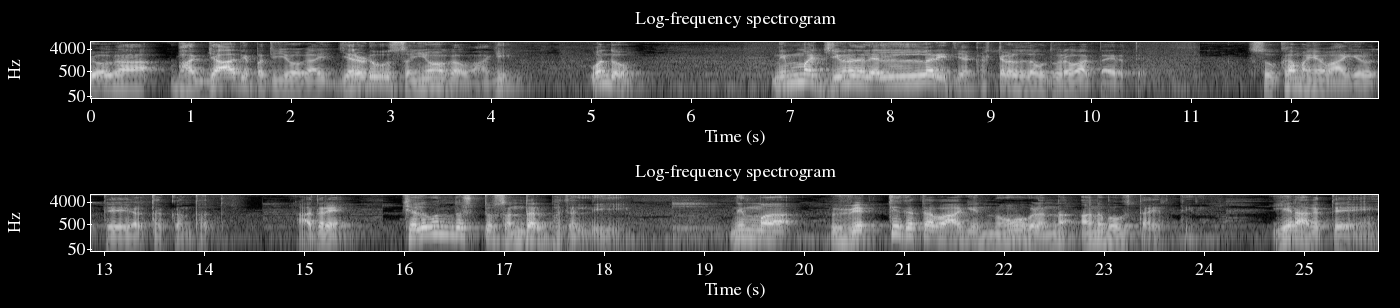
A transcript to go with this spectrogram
ಯೋಗ, ಭಾಗ್ಯಾಧಿಪತಿ ಯೋಗ ಎರಡೂ ಸಂಯೋಗವಾಗಿ ಒಂದು ನಿಮ್ಮ ಜೀವನದಲ್ಲಿ ಎಲ್ಲ ರೀತಿಯ ಕಷ್ಟಗಳೆಲ್ಲವೂ ದೂರವಾಗ್ತಾ ಇರುತ್ತೆ. ಸುಖಮಯವಾಗಿರುತ್ತೆ ಹೇಳ್ತಕ್ಕಂಥದ್ದು. ಆದರೆ ಕೆಲವೊಂದಷ್ಟು ಸಂದರ್ಭದಲ್ಲಿ ನಿಮ್ಮ ವ್ಯಕ್ತಿಗತವಾಗಿ ನೋವುಗಳನ್ನು ಅನುಭವಿಸ್ತಾ ಇರ್ತೀರಿ. ಏನಾಗತ್ತೆ?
